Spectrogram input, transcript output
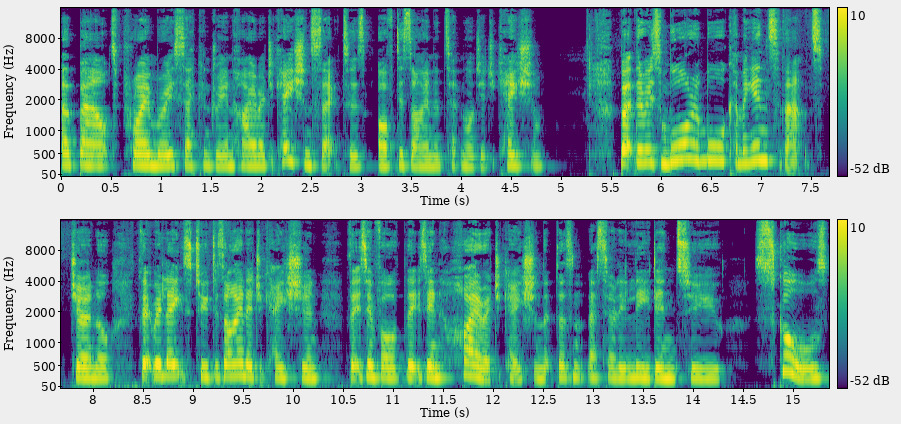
about primary, secondary, and higher education sectors of design and technology education. But there is more and more coming into that journal that relates to design education that is involved that is in higher education that doesn't necessarily lead into schools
